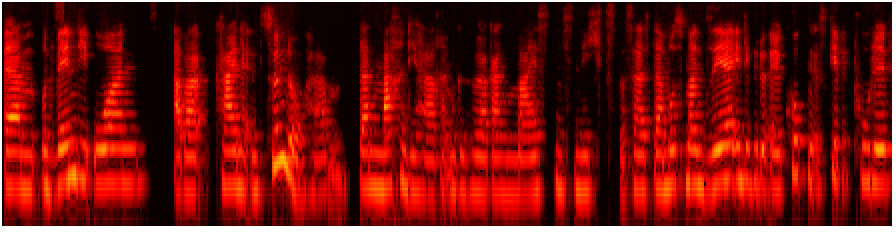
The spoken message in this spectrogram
Ähm, und wenn die Ohren aber keine Entzündung haben, dann machen die Haare im Gehörgang meistens nichts. Das heißt, da muss man sehr individuell gucken. Es gibt Pudel,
